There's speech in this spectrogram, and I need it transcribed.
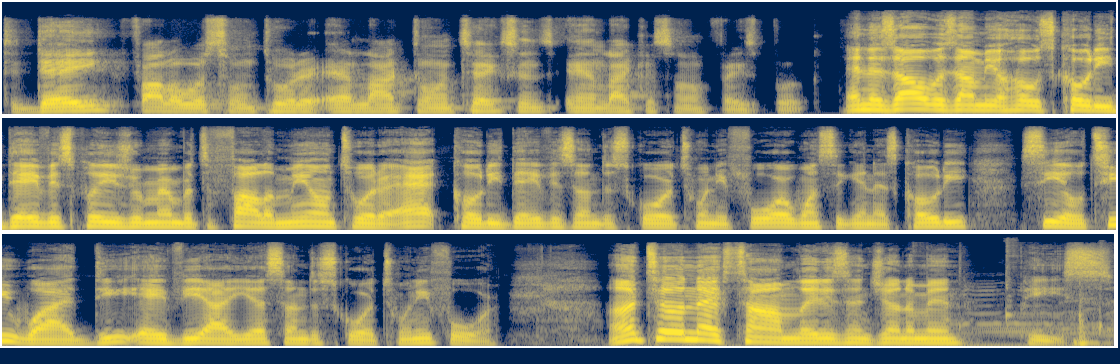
Today, follow us on Twitter at Locked On Texans and like us on Facebook. And as always, I'm your host, Coty Davis. Please remember to follow me on Twitter at Coty Davis underscore 24. Once again, that's Coty, C O T Y D A V I S underscore 24. Until next time, ladies and gentlemen, peace.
